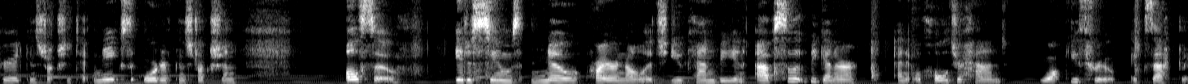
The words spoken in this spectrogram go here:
period construction techniques, order of construction. Also, it assumes no prior knowledge. You can be an absolute beginner and it will hold your hand, walk you through exactly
